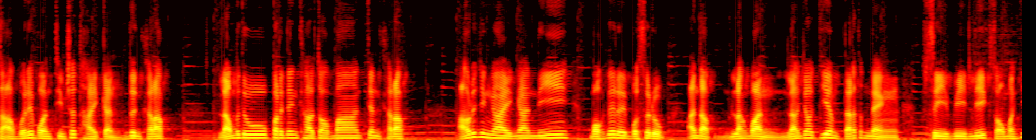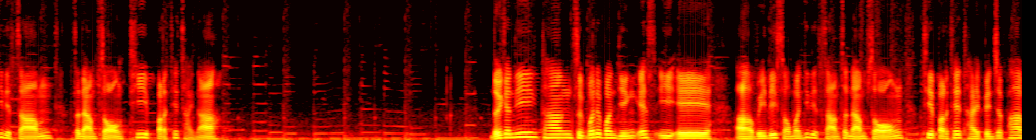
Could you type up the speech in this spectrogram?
สาวๆวอลเลย์บอลทีมชาติไทยกันด้วยครับ เรามาดูประเด็นข่าวต่อมากันครับ เอาได้ยังไงงานนี้บอกได้เลยบทสรุป อันดับรางวัลและยอดเยี่ยมแต่ละตำแหน่ง CV League 2023 สนาม 2 ที่ประเทศไทยนะ โดยการนี้ทางศึกวอลเลย์บอลหญิง SEA วีลี2023 สนาม 2 ที่ประเทศไทยเป็นเจ้าภาพ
